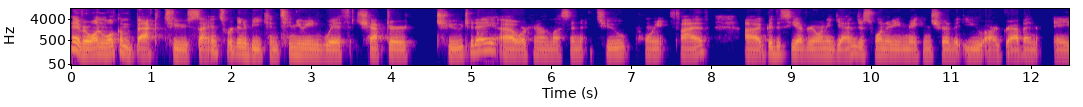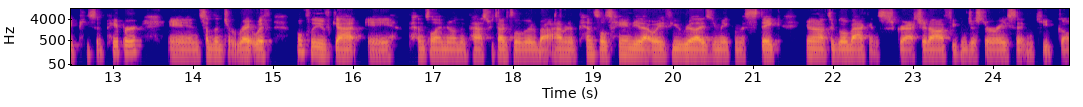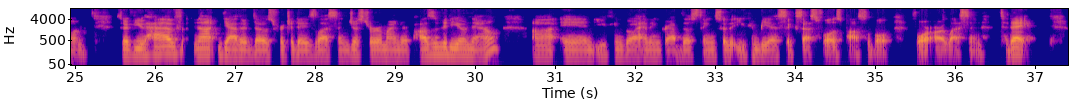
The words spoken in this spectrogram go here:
Hey everyone, welcome back to science. We're going to be continuing with chapter two today, uh, working on lesson 2.5. Uh, good to see everyone again. Just want to be making sure that you are grabbing a piece of paper and something to write with. Hopefully you've got a pencil. I know in the past we talked a little bit about having a pencils handy. That way if you realize you make a mistake, you don't have to go back and scratch it off. You can just erase it and keep going. So if you have not gathered those for today's lesson, just a reminder, pause the video now uh, and you can go ahead and grab those things so that you can be as successful as possible for our lesson today.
